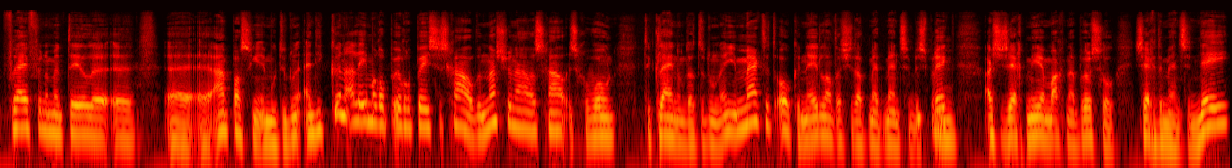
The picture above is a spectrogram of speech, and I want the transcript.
vrij fundamentele uh, aanpassingen in moeten doen. En die kunnen alleen maar op Europese schaal. De nationale schaal is gewoon te klein om dat te doen. En je merkt het ook in Nederland als je dat met mensen bespreekt. Mm. Als je zegt meer mag naar Brussel, zeggen de mensen nee.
